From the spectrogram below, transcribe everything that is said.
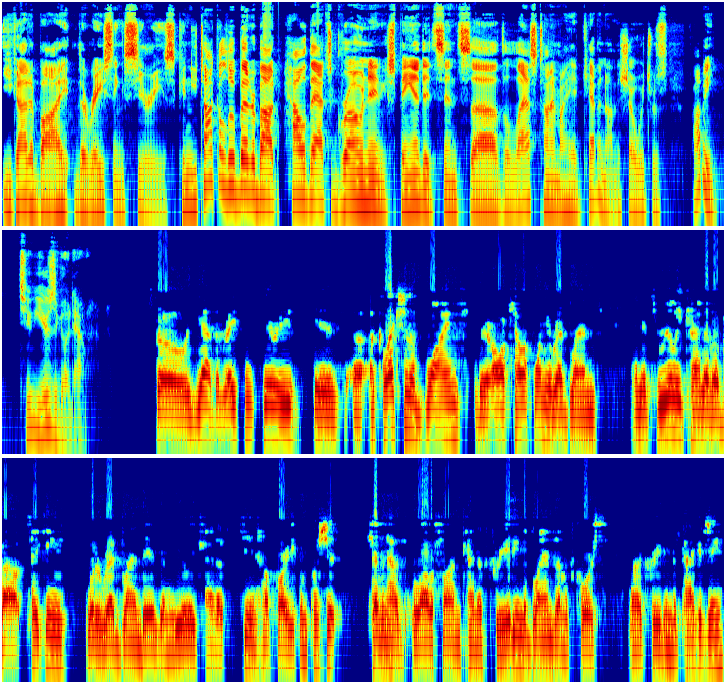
you got to buy the racing series. Can you talk a little bit about how that's grown and expanded since uh, the last time I had Kevin on the show, which was probably two years ago now? So yeah, the racing series is a, a collection of wines. They're all California red blends, and it's really kind of about taking what a red blend is and really kind of seeing how far you can push it. Kevin has a lot of fun kind of creating the blends and of course uh, creating the packaging.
